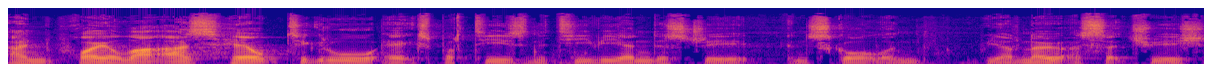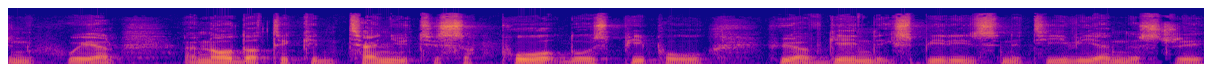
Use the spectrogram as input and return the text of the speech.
And while that has helped to grow expertise in the TV industry in Scotland, we are now at a situation where, in order to continue to support those people who have gained experience in the TV industry,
